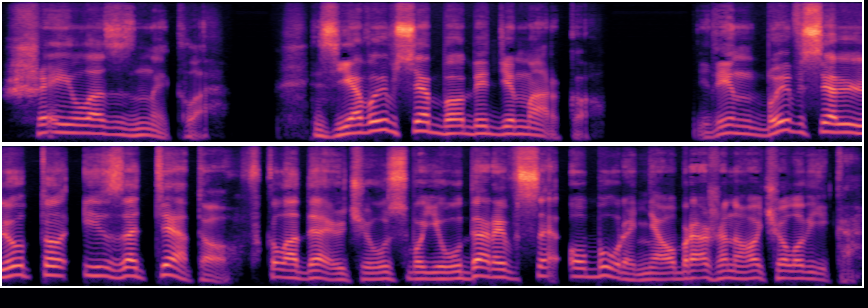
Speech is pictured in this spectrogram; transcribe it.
Шейла зникла. З'явився Бобі Дімарко. Він бився люто і затято, вкладаючи у свої удари все обурення ображеного чоловіка.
